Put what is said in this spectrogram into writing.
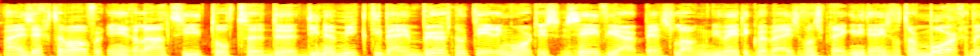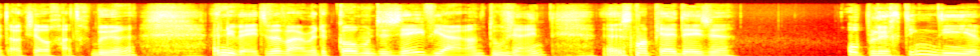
Maar hij zegt erover in relatie tot eh, de dynamiek die bij een beursnotering hoort, is zeven jaar best lang. Nu weet ik bij wijze van spreken niet eens wat er morgen met Axel gaat gebeuren. En nu weten we waar we de komende zeven jaar aan toe zijn. Uh, snap jij deze opluchting die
